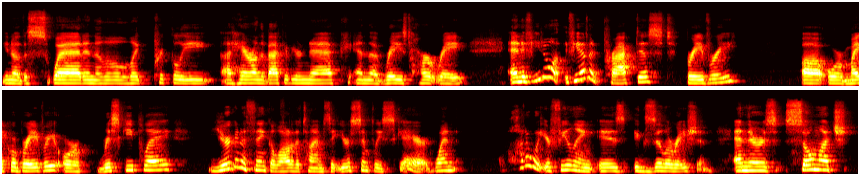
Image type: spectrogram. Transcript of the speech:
You know, the sweat and the little like prickly uh, hair on the back of your neck and the raised heart rate. And if you don't, if you haven't practiced bravery, uh, or micro bravery or risky play, you're going to think a lot of the times that you're simply scared when a lot of what you're feeling is exhilaration. And there's so much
